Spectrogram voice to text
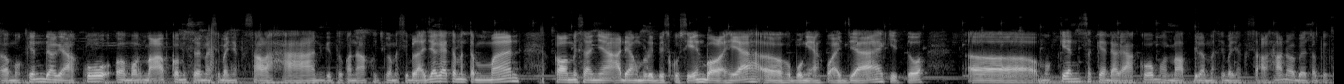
uh, mungkin dari aku uh, mohon maaf kalau misalnya masih banyak kesalahan gitu karena aku juga masih belajar ya teman-teman. Kalau misalnya ada yang mau diskusiin boleh ya uh, hubungi aku aja gitu. Uh, mungkin sekian dari aku. Mohon maaf bila masih banyak kesalahan. Wabillahi taufiq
